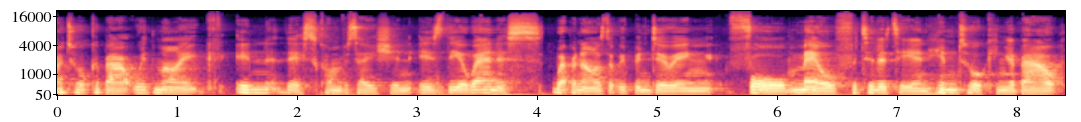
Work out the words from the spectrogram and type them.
I talk about with Mike in this conversation is the awareness webinars that we've been doing for male fertility and him talking about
